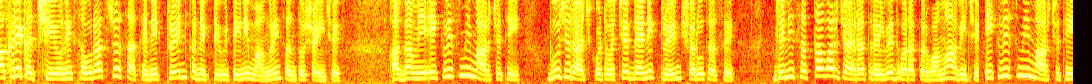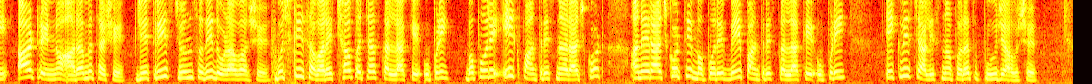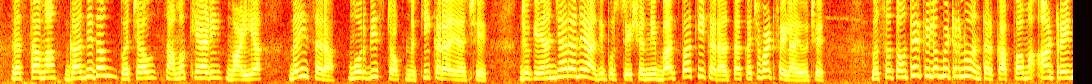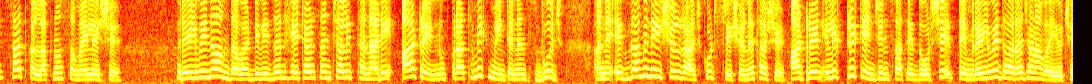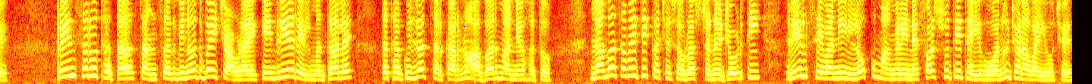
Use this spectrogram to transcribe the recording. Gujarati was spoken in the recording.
આખરે કચ્છીઓની સૌરાષ્ટ્ર સાથેની ટ્રેન કનેક્ટિવિટીની માંગણી સંતોષાઈ છે. આગામી એકવીસમી માર્ચથી ભુજ રાજકોટ વચ્ચે દૈનિક ટ્રેન શરૂ થશે, જેની સત્તાવાર જાહેરાત રેલવે દ્વારા કરવામાં આવી છે. એકવીસમી માર્ચથી આ ટ્રેનનો આરંભ થશે, જે ત્રીસ જૂન સુધી દોડાવાશે. ભુજથી સવારે છ પચાસ કલાકે ઉપડી, બપોરે એક પાંત્રીસના રાજકોટ અને રાજકોટથી બપોરે બે પાંત્રીસ કલાકે ઉપડી, એકવીસ ચાલીસના પરત ભુજ આવશે. રસ્તામાં ગાંધીધામ ભચાઉ, સામખિયાળી, માળિયા, દહીસરા, મોરબી સ્ટોપ નક્કી કરાયા છે. જોકે અંજાર અને આદિપુર સ્ટેશનની બાદબાકી કરાતા કચવાટ ફેલાયો છે. બસો તોતેર કિલોમીટરનું અંતર કાપવામાં આ ટ્રેન સાત કલાકનો સમય લેશે. રેલવેના અમદાવાદ ડિવિઝન હેઠળ સંચાલિત થનારી આ ટ્રેનનું પ્રાથમિક મેન્ટેનન્સ ભુજ અને એક્ઝામિનેશન રાજકોટ સ્ટેશને થશે. આ ટ્રેન ઇલેક્ટ્રિક એન્જિન સાથે દોડશે તેમ રેલવે દ્વારા જણાવાયું છે. ટ્રેન શરૂ થતાં સાંસદ વિનોદભાઈ ચાવડાએ કેન્દ્રીય રેલ મંત્રાલય તથા ગુજરાત સરકારનો આભાર માન્યો હતો. લાંબા સમયથી કચ્છ સૌરાષ્ટ્રને જોડતી રેલ સેવાની લોક માંગણીને ફળશ્રુતિ થઈ હોવાનું જણાવાયું છે.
